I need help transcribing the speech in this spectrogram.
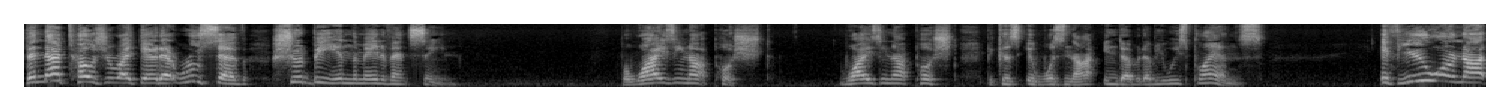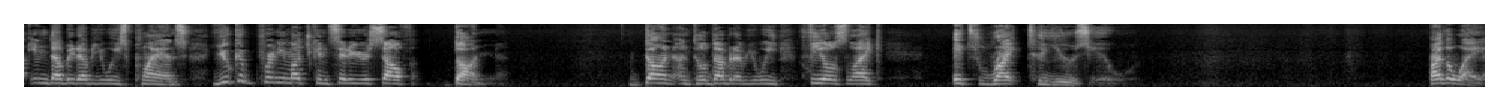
then that tells you right there that Rusev should be in the main event scene. But why is he not pushed? Why is he not pushed? Because it was not in WWE's plans. If you are not in WWE's plans, you could pretty much consider yourself done. done until WWE feels like it's right to use you. By the way,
